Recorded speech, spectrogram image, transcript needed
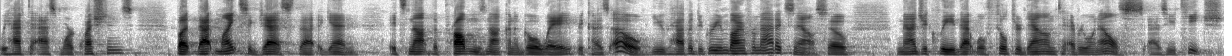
We have to ask more questions, but that might suggest that, again, it's not, the problem is not gonna go away because, oh, you have a degree in bioinformatics now, so magically that will filter down to everyone else as you teach.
